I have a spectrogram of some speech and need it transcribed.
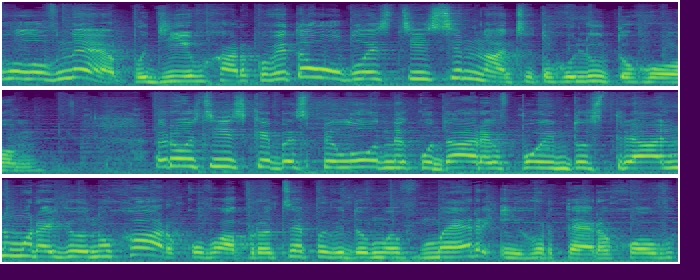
головне події в Харкові та області 17 лютого. Російський безпілотник ударив по індустріальному району Харкова. Про це повідомив мер Ігор Терехов.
